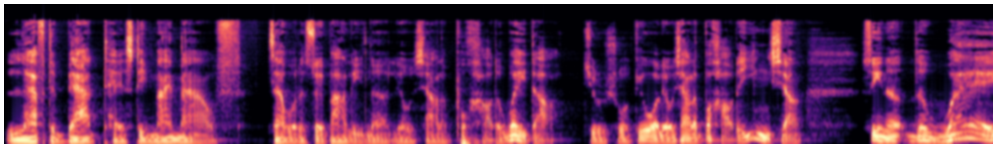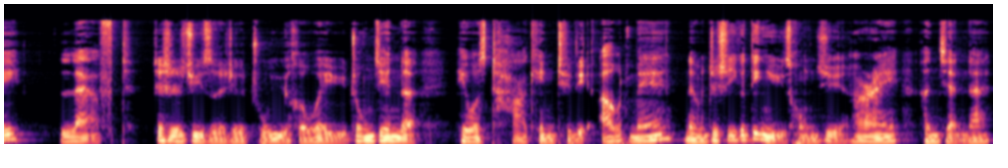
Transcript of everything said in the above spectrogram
left a bad taste in my mouth，在我的嘴巴里呢留下了不好的味道，就是说给我留下了不好的印象。所以呢，the way left，这是句子的这个主语和谓语中间的 he was talking to the old man，那么这是一个定语从句，all right，很简单。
